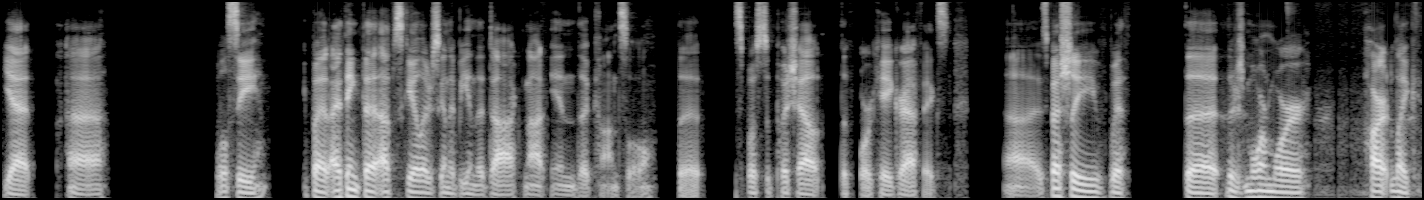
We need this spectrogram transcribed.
yet. Uh, we'll see but I think the upscaler is going to be in the dock, not in the console. That is supposed to push out the 4K graphics, uh, especially with the there's more and more hard like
